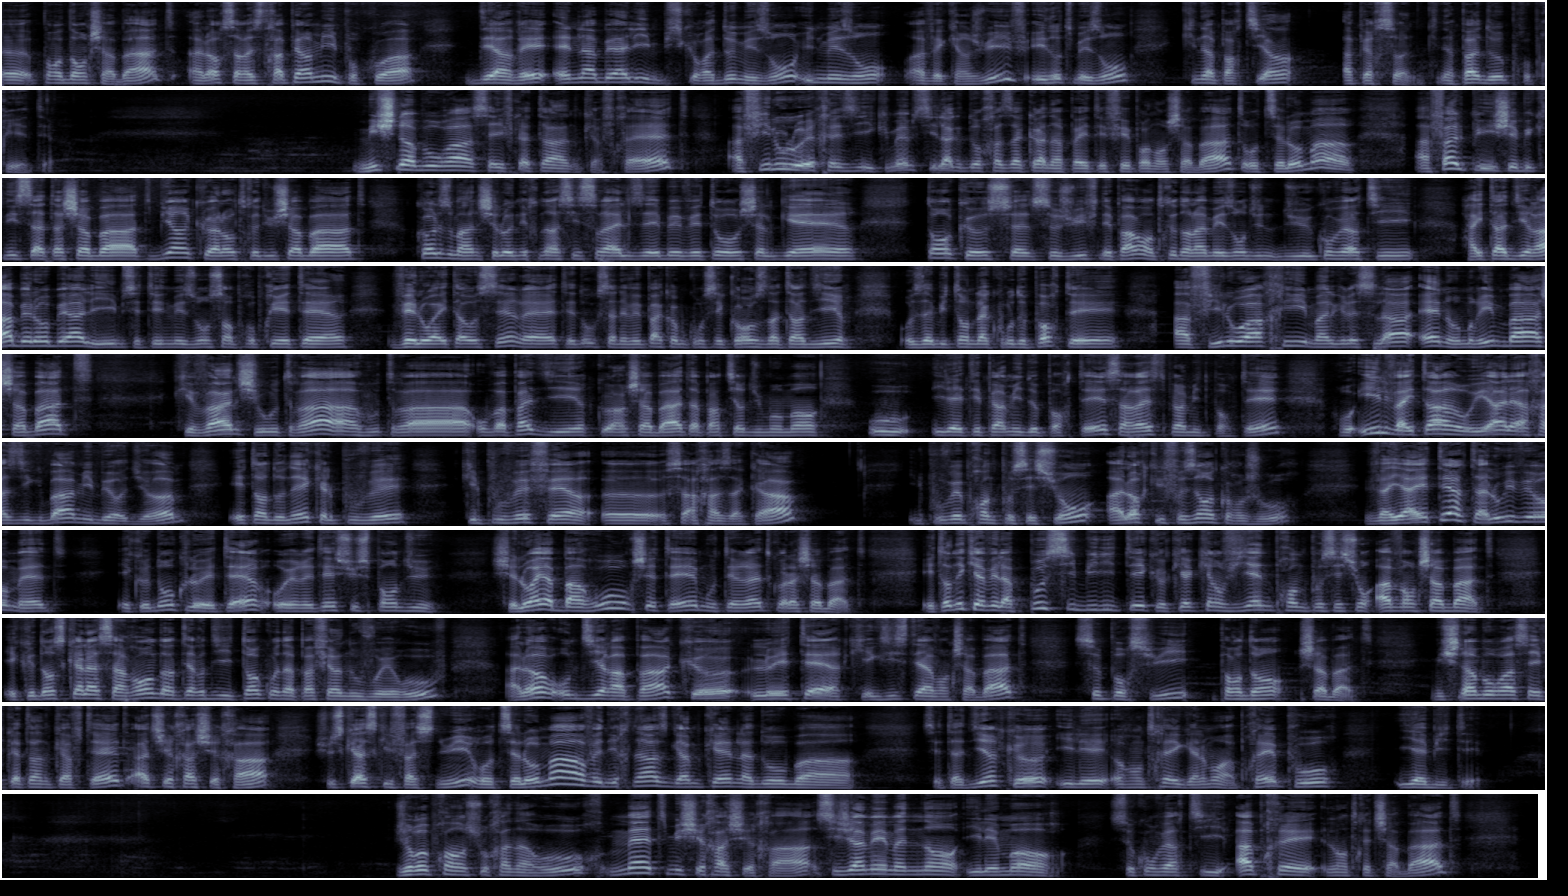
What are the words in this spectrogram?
euh, pendant Shabbat, alors ça restera permis. Pourquoi? Deare en la bealim, puisqu'il y aura deux maisons, une maison avec un juif et une autre maison qui n'appartient à personne, qui n'a pas de propriétaire. Mishnabura Seif Katan Kafret, Afilulu Echezik, même si l'acte de Chazaka n'a pas été fait pendant Shabbat, Otzelomar, Afalpi Shebiknisat Shabbat, bien qu'à l'entrée du Shabbat, Kolzman Shelonichnas Israël Zebeveto Shelger, tant que ce, juif n'est pas rentré dans la maison du, converti. Haïta dira belo bealim, c'était une maison sans propriétaire. Velo haïta oseret, et donc ça n'avait pas comme conséquence d'interdire aux habitants de la cour de porter. Afilu achi, malgré cela, en omrimba shabbat. Kevan shiutra, hutra. On va pas dire qu'un shabbat, à partir du moment où il a été permis de porter, ça reste permis de porter. Il vaita mi beodium, étant donné qu'elle pouvait qu'il pouvait faire euh, sa chazaka, il pouvait prendre possession alors qu'il faisait encore jour. Vaya eter veomed, et que donc le éther aurait été suspendu. Chez Loya Barour, chez Shabbat. Étant donné qu'il y avait la possibilité que quelqu'un vienne prendre possession avant Shabbat, et que dans ce cas-là, ça rende interdit tant qu'on n'a pas fait un nouveau Hérouv, alors on ne dira pas que le éther qui existait avant Shabbat se poursuit pendant Shabbat. Mishnabura Seif Katan Kaftet, Shecha jusqu'à ce qu'il fasse nuit, Rotzelomar Venichnas Gamken la C'est-à-dire qu'il est rentré également après pour y habiter. Je reprends Shulchan Met Mishecha Shecha, si jamais maintenant il est mort, se convertit après l'entrée de Shabbat,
